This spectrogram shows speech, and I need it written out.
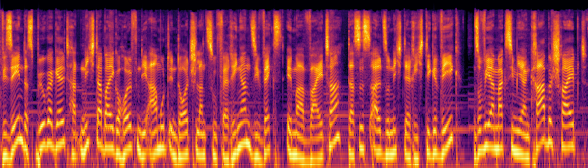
Wir sehen, das Bürgergeld hat nicht dabei geholfen, die Armut in Deutschland zu verringern. Sie wächst immer weiter. Das ist also nicht der richtige Weg. So wie er Maximilian Krah beschreibt,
